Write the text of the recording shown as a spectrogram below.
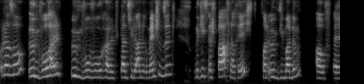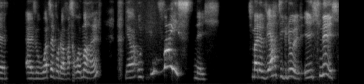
oder so, irgendwo halt, irgendwo, wo halt ganz viele andere Menschen sind und du kriegst eine Sprachnachricht von irgendjemandem auf, äh, also WhatsApp oder was auch immer halt Ja. und du weißt nicht. Ich meine, wer hat die Geduld? Ich nicht.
